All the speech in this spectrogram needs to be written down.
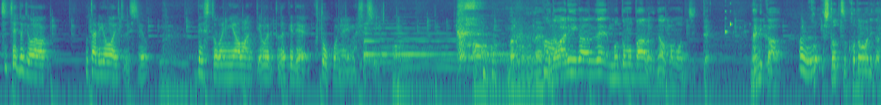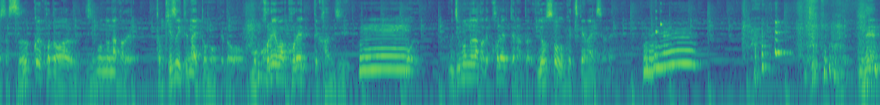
ちっちゃい時は歌り弱い人でしたよ。ベストが似合わんって言われただけで不登校になりましたし。ああ なるほどね。こだわりがねもともとあるね岡本っちって。何か一つこだわり出したらすっごいこだわる自分の中で多分気づいてないと思うけどもうこれはこれって感じ。もう自分の中でこれってなったら予想受け付けないですよね。ね。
